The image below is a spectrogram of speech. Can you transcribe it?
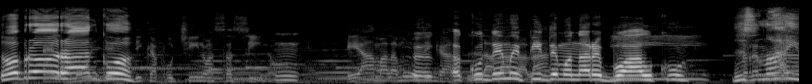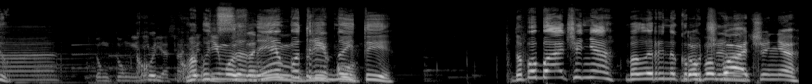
Доброго ранку. М, Е, а куди ми підемо на рибалку? Не знаю. Ходь- Мабуть, Ходімо за за ним ним, потрібно йти. До побачення, балерина До Капучино. побачення.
